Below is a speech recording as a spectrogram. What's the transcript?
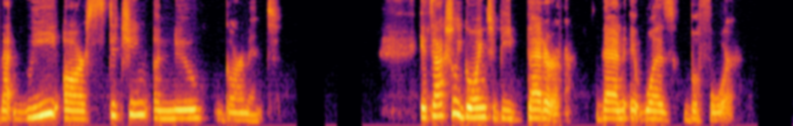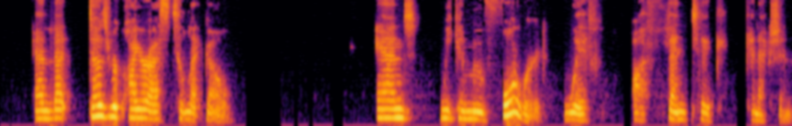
that we are stitching a new garment. It's actually going to be better than it was before. And that does require us to let go. And we can move forward with authentic connection.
